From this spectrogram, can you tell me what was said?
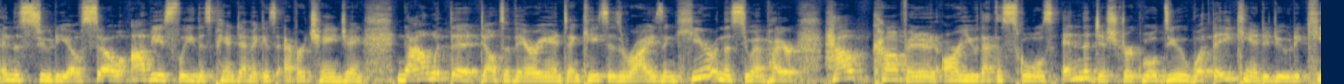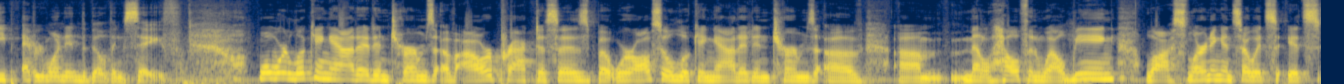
in the studio. So obviously, this pandemic is ever changing. Now, with the Delta variant and cases rising here in the Sioux Empire, how confident are you that the schools in the district will do what they can to do to keep everyone in the building safe? Well, we're looking at it in terms of our practices, but we're also looking at it in terms of um, mental health and well-being, mm-hmm. lost learning, and so it's it's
